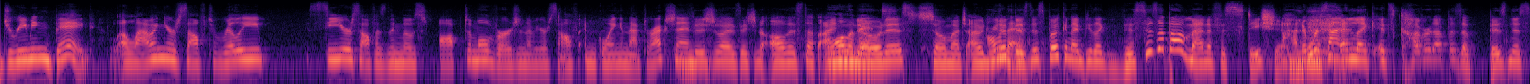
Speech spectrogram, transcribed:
dreaming big, allowing yourself to really see yourself as the most optimal version of yourself and going in that direction. visualization, all this stuff. All I of it. noticed so much. I would All read a business book and I'd be like, "This is about manifestation, 100%. and like it's covered up as a business,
